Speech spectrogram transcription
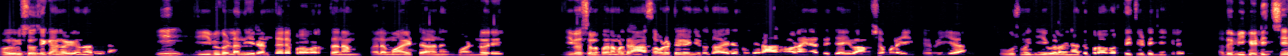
നമുക്ക് വിശ്വസിക്കാൻ കഴിയുമെന്ന് അറിയില്ല. ഈ ജീവികളുടെ നിരന്തര പ്രവർത്തനം ഫലമായിട്ടാണ് മണ്ണൊരു ജീവശ്രമം അപ്പൊ നമ്മൾ രാസവളം ഇട്ട് കഴിഞ്ഞിട്ട് കാര്യമൊന്നുമില്ല. രാസവളം അതിനകത്ത് ജൈവാംശമുള്ള ഈ ചെറിയ സൂക്ഷ്മജീവികൾ അതിനകത്ത് പ്രവർത്തിച്ചിട്ടില്ലെങ്കിൽ അത് വിഘടിച്ച്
